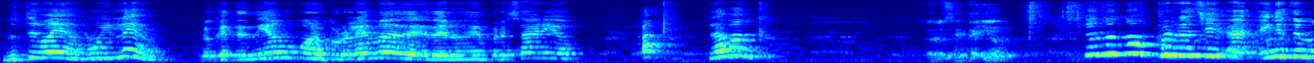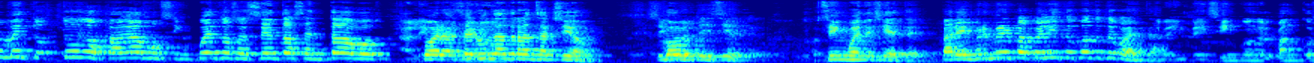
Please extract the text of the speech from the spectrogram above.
No te vayas muy lejos. Lo que teníamos con el problema de, de los empresarios, ah, la banca. Pero se cayó. No, no, no, pero sí, eh, en este momento todos pagamos 50 o 60 centavos Al por hacer una un- transacción. 57. 57. Para imprimir el papelito, ¿cuánto te cuesta? 35 en el banco,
